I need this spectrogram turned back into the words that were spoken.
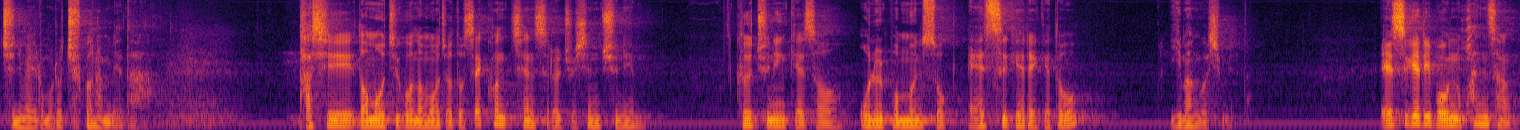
주님의 이름으로 축원합니다. 다시 넘어지고 넘어져도 second chance를 주신 주님, 그 주님께서 오늘 본문 속 에스겔에게도 임한 것입니다. 에스겔이 본 환상,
